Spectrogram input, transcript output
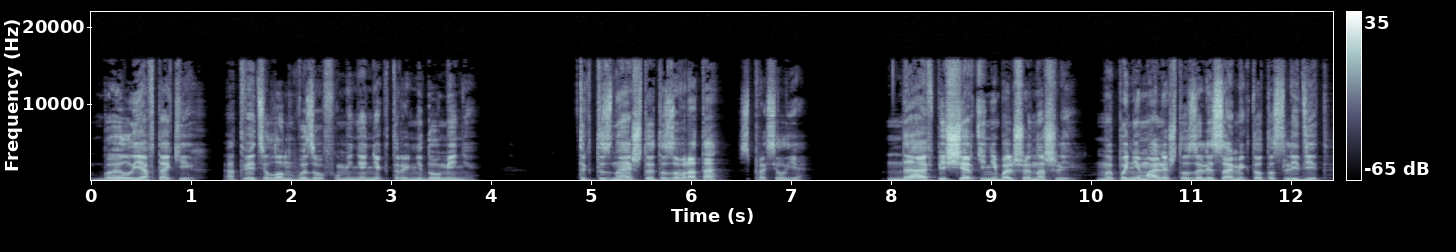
Был я в таких», — ответил он, вызвав у меня некоторое недоумение. «Так ты знаешь, что это за врата?» — спросил я. «Да, в пещерке небольшой нашли. Мы понимали, что за лесами кто-то следит.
